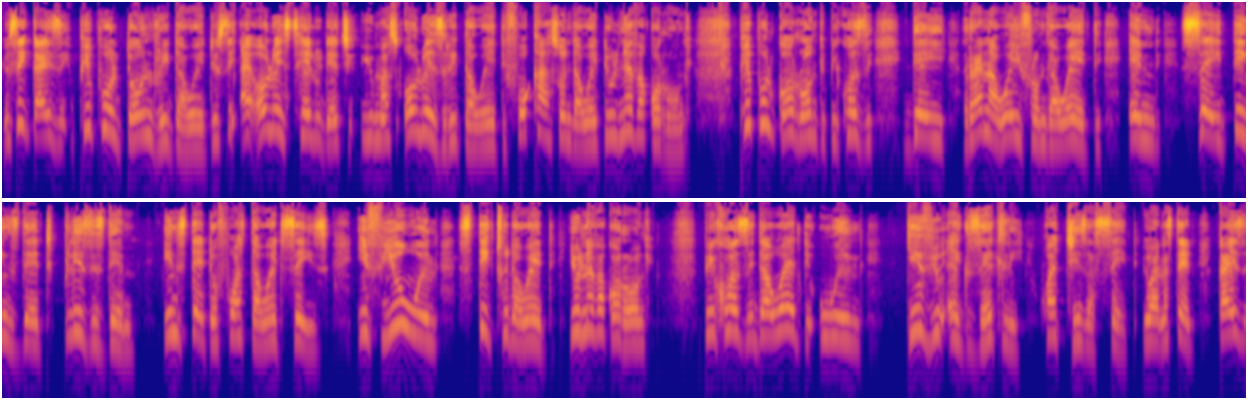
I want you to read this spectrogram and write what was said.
You see, guys, people don't read the word. You see, I always tell you that you must always read the word, focus on the word. You'll never go wrong. People go wrong because they run away from the word and say things that pleases them instead of what the word says. If you will stick to the word, you'll never go wrong because the word will give you exactly what Jesus said. You understand? Guys,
